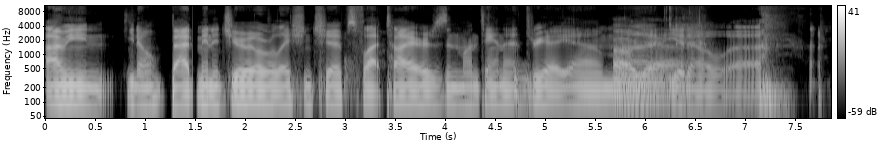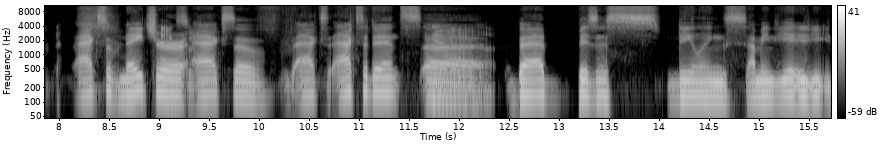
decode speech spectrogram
I mean, you know, bad managerial relationships, flat tires in Montana at 3 a.m. Oh, uh, yeah. You know, uh, acts of nature, Acts of- acts of accidents, uh, bad business dealings. I mean, y y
